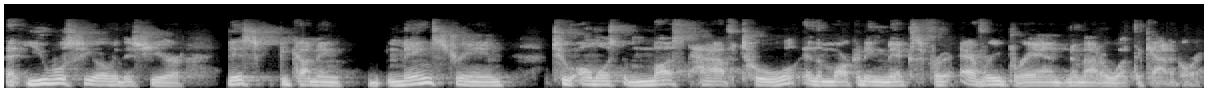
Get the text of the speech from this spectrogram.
that you will see over this year this becoming mainstream to almost must have tool in the marketing mix for every brand, no matter what the category.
